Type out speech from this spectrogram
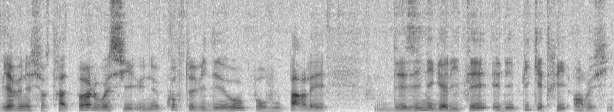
Bienvenue sur Stratpol, voici une courte vidéo pour vous parler des inégalités et des piqueteries en Russie.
